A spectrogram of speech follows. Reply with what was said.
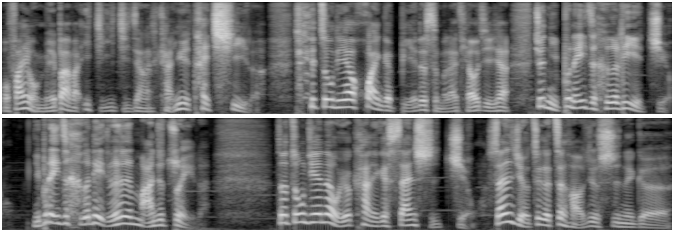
我发现我没办法一集一集这样看，因为太气了，所以中间要换一个别的什么来调节一下。就你不能一直喝烈酒，你不能一直喝烈酒，那马上就醉了。这中间呢，我又看了一个三十九，三十九这个正好就是那个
